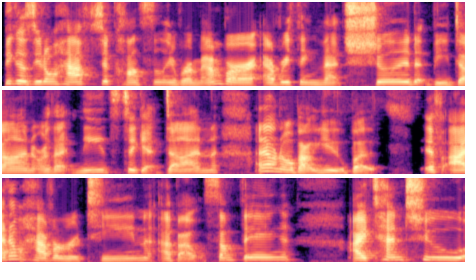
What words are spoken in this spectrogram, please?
because you don't have to constantly remember everything that should be done or that needs to get done. I don't know about you, but if I don't have a routine about something, I tend to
